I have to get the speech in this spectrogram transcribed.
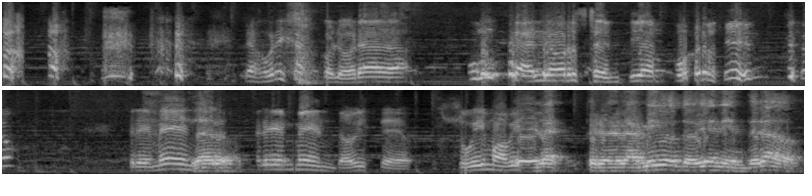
las orejas coloradas, un calor sentía por dentro. Tremendo, Claro. tremendo, ¿viste? Subimos, Pero ¿viste? el, pero el amigo todavía ni enterado.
